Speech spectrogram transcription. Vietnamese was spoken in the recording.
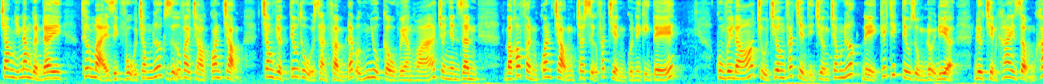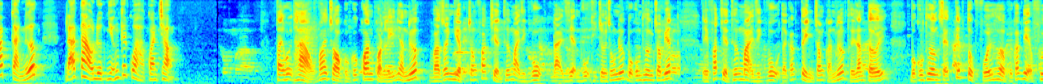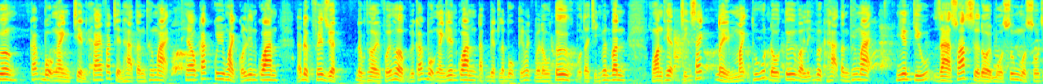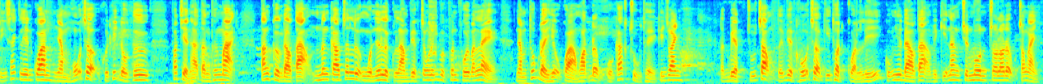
Trong những năm gần đây, thương mại dịch vụ trong nước giữ vai trò quan trọng trong việc tiêu thụ sản phẩm đáp ứng nhu cầu về hàng hóa cho nhân dân và góp phần quan trọng cho sự phát triển của nền kinh tế. Cùng với đó, chủ trương phát triển thị trường trong nước để kích thích tiêu dùng nội địa được triển khai rộng khắp cả nước đã tạo được những kết quả quan trọng. Tại hội thảo, vai trò của cơ quan quản lý nhà nước và doanh nghiệp trong phát triển thương mại dịch vụ, đại diện vụ thị trường trong nước Bộ Công Thương cho biết, để phát triển thương mại dịch vụ tại các tỉnh trong cả nước thời gian tới, Bộ Công Thương sẽ tiếp tục phối hợp với các địa phương, các bộ ngành triển khai phát triển hạ tầng thương mại theo các quy hoạch có liên quan đã được phê duyệt, đồng thời phối hợp với các bộ ngành liên quan, đặc biệt là Bộ Kế hoạch và Đầu tư, Bộ Tài chính vân vân, hoàn thiện chính sách đẩy mạnh thu hút đầu tư vào lĩnh vực hạ tầng thương mại, nghiên cứu, giả soát sửa đổi bổ sung một số chính sách liên quan nhằm hỗ trợ khuyến khích đầu tư, phát triển hạ tầng thương mại, tăng cường đào tạo, nâng cao chất lượng nguồn nhân lực làm việc trong lĩnh vực phân phối bán lẻ nhằm thúc đẩy hiệu quả hoạt động của các chủ thể kinh doanh. Đặc biệt chú trọng tới việc hỗ trợ kỹ thuật quản lý cũng như đào tạo về kỹ năng chuyên môn cho lao động trong ngành.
